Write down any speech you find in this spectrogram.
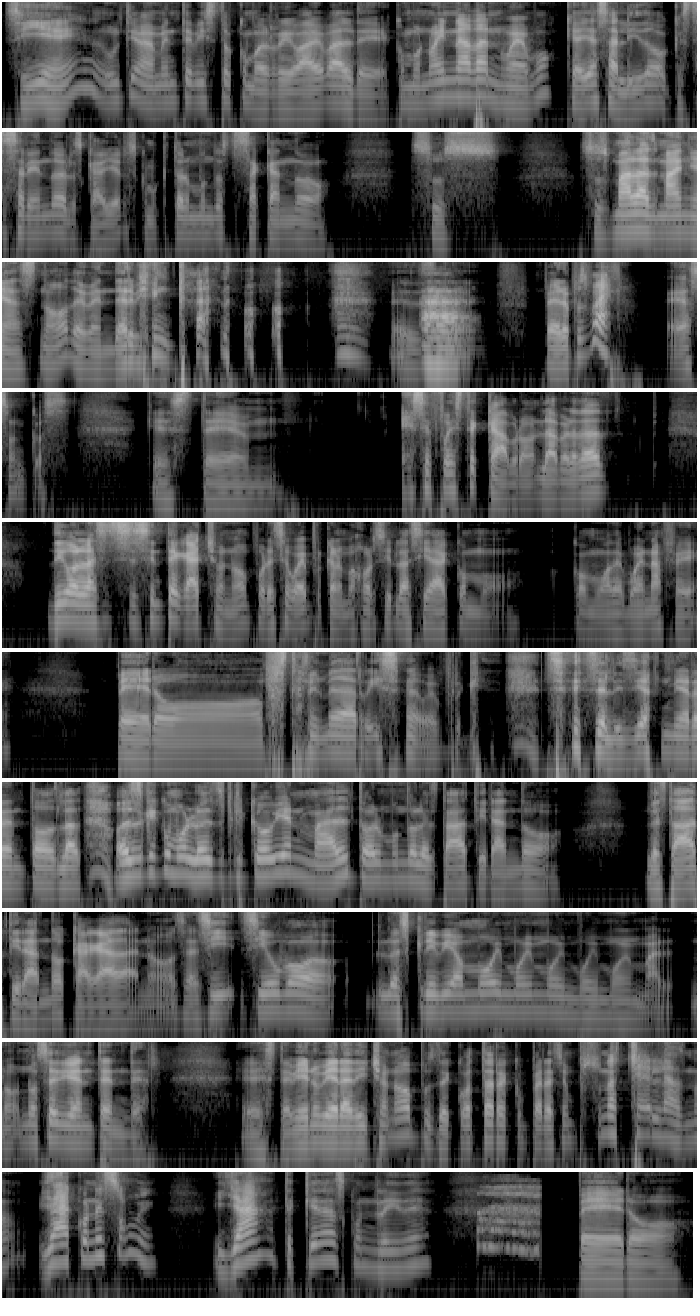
Sí, ¿eh? Últimamente he visto como el revival de... Como no hay nada nuevo que haya salido o que esté saliendo de los caballeros, como que todo el mundo está sacando sus, sus malas mañas, ¿no? De vender bien caro. Este, pero pues bueno, esas son cosas. Que este... Ese fue este cabrón, la verdad... Digo, se siente gacho, ¿no? Por ese güey, porque a lo mejor sí lo hacía como, como de buena fe. Pero pues también me da risa, güey, porque se, le hicieron mierda en todos lados. O sea, es que como lo explicó bien mal, todo el mundo le estaba tirando, le estaba tirando cagada, ¿no? O sea, sí, sí hubo, lo escribió muy, muy, muy, muy, muy mal. No, no se dio a entender. Este, bien hubiera dicho, no, pues de cuota de recuperación, pues unas chelas, ¿no? Ya, con eso, güey. Y ya, te quedas con la idea. Pero...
